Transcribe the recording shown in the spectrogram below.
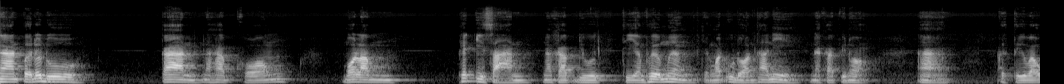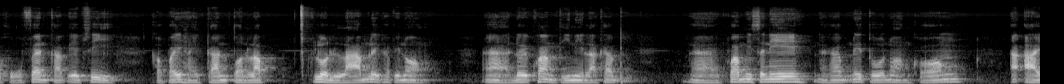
งานเปิดฤดูการนะครับของหมอลำเพชรอีสานนะครับอยู่ที่อำเภอเมืองจังหวัดอุดรธานีนะครับพี่น้องอ่าก็ถือว่าโอ้โหแฟนคลับเอฟซีเข้าไปให้การต้อนรับ หล้นหลามเลยครับพี่น้องอ่าโดยความทีนี่แหละครับอ่าความมีเสน่ห์นะครับในตัวน้องของอาอาย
